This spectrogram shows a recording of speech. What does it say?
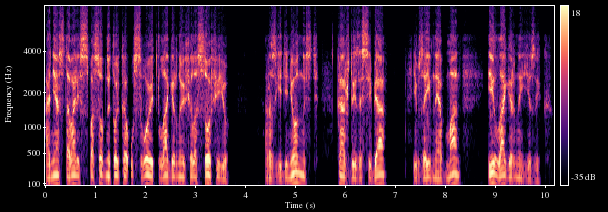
Они оставались способны только усвоить лагерную философию. Разъединенность, каждый за себя, и взаимный обман, и лагерный язык.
